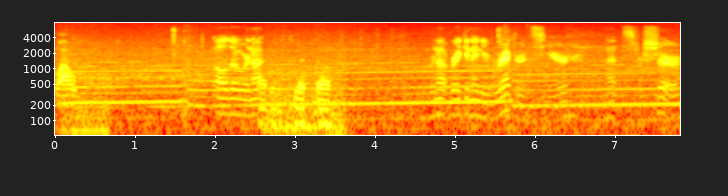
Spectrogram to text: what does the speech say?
Wow. Although we're not I just slipped off. we're not breaking any records here, that's for sure.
